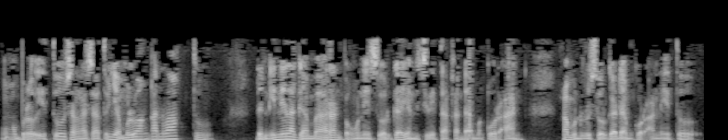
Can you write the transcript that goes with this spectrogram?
Ngobrol itu salah satunya meluangkan waktu. Dan inilah gambaran penghuni surga yang diceritakan dalam Al-Quran. Kamu dulu surga dalam Quran itu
